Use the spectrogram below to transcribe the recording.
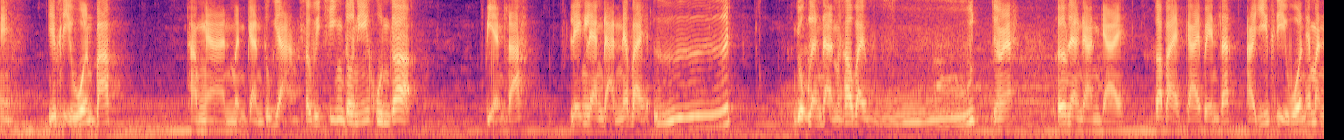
นี่ยี่สี่โวลต์ปั๊บทำงานเหมือนกันทุกอย่างสวิตชิ่งตัวนี้คุณก็เปลี่ยนซะ เร่งแรงดันเข้าไปอืดยกแรงดันมันเข้าไปวูดใช่ไหมเพิ่มแรงดันกายเข้าไปกลายเป็นสักอะยี่สี่โวลต์ให้มัน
